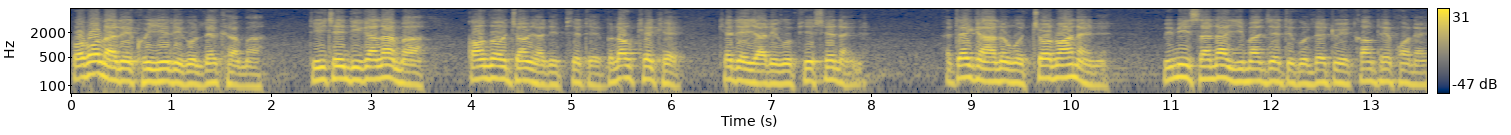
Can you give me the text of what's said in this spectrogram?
ပေါ်ပေါ်လာတဲ့ခွင့်ရည်တွေကိုလက်ခံမှာဒီအချိန်ဒီကာလမှာကောင်းသောအကြောင်းအရာတွေဖြစ်တယ်ဘလောက်ခက်ခဲခက်တဲ့ຢာတွေကိုဖြေရှင်းနိုင်တယ် အတိုက်ခံအလုံးကိုကြော်လွှားနိုင်တယ်မိမိဆန္ဒရည်မှန်းချက်တွေကိုလက်တွေ့ကောင်းထဲဖော်နိုင်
